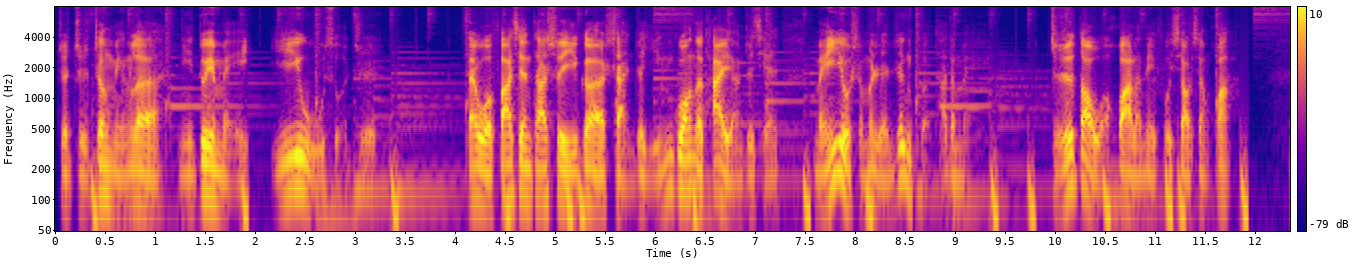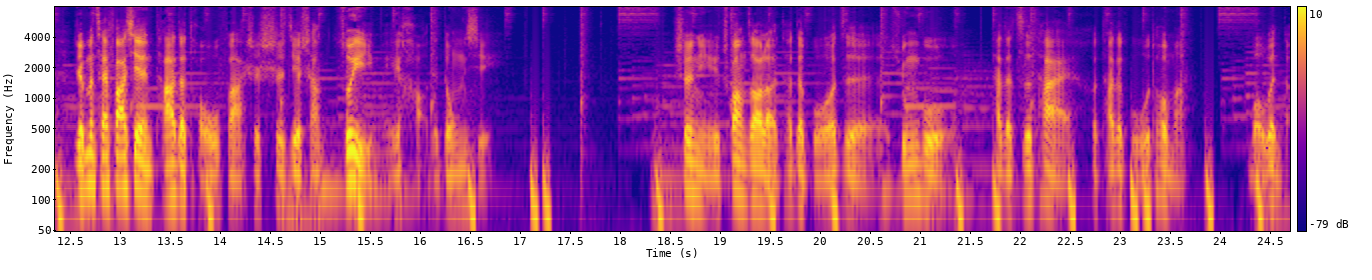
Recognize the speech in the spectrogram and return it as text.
这只证明了你对美一无所知。在我发现它是一个闪着银光的太阳之前，没有什么人认可它的美。直到我画了那幅肖像画，人们才发现她的头发是世界上最美好的东西。是你创造了他的脖子、胸部、他的姿态和他的骨头吗？我问道。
